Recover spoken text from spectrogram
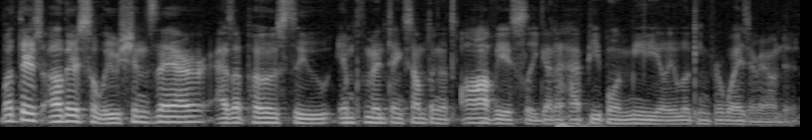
but there's other solutions there as opposed to implementing something that's obviously going to have people immediately looking for ways around it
